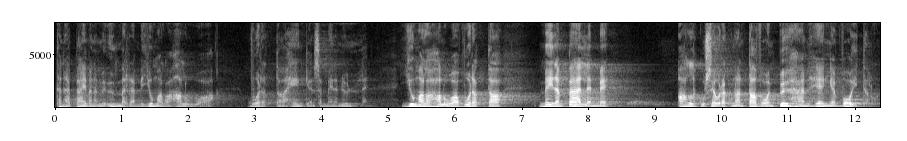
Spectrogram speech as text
Tänä päivänä me ymmärrämme, Jumala haluaa vuodattaa henkensä meidän ylle. Jumala haluaa vuodattaa meidän päällemme alkuseurakunnan tavoin pyhän hengen voitelun.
